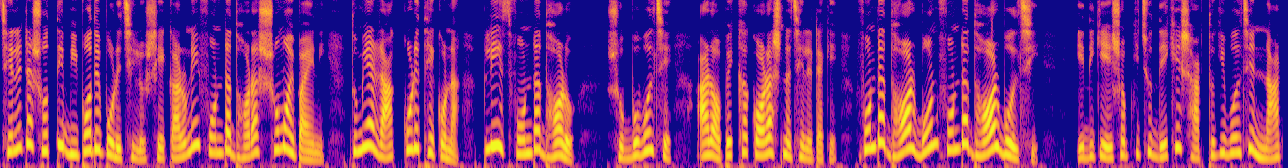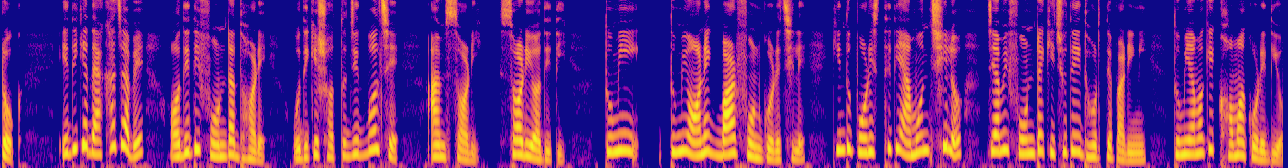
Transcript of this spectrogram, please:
ছেলেটা সত্যি বিপদে পড়েছিল, সে কারণেই ফোনটা ধরার সময় পায়নি। তুমি আর রাগ করে থেকো না, প্লিজ ফোনটা ধরো। সভ্য বলছে, আর অপেক্ষা করাস না ছেলেটাকে। ফোনটা ধর বোন, ফোনটা ধর বলছি। এদিকে এসব কিছু দেখে সার্থকী বলছে, নাটক। এদিকে দেখা যাবে অদিতি ফোনটা ধরে। ওদিকে সত্যজিৎ বলছে I am sorry sorry Aditi. তুমি তুমি অনেকবার ফোন করেছিলে, কিন্তু পরিস্থিতি এমন ছিল যে আমি ফোনটা কিছুতেই ধরতে পারিনি। তুমি আমাকে ক্ষমা করে দিও।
